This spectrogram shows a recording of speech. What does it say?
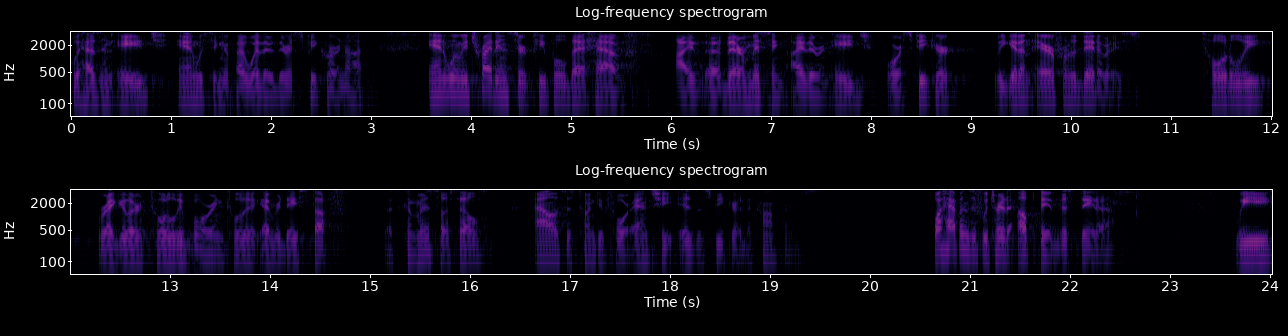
who has an age, and we signify whether they're a speaker or not. And when we try to insert people that have uh, that are missing either an age or a speaker, we get an error from the database. Totally regular, totally boring, totally everyday stuff. Let's convince ourselves Alice is 24 and she is a speaker at the conference. What happens if we try to update this data? We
